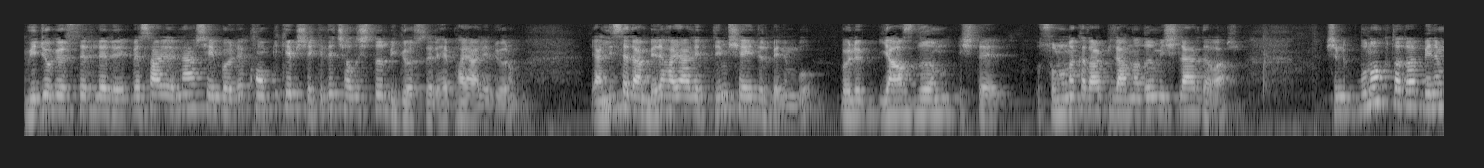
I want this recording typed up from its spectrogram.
video gösterileri vesairelerin her şeyin böyle komplike bir şekilde çalıştığı bir gösteri hep hayal ediyorum. Yani liseden beri hayal ettiğim şeydir benim bu. Böyle yazdığım işte sonuna kadar planladığım işler de var. Şimdi bu noktada benim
